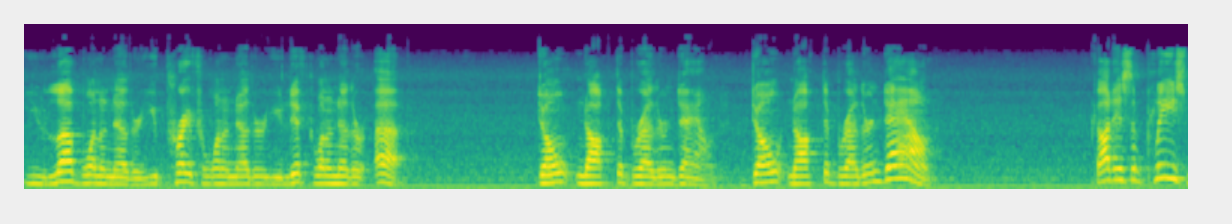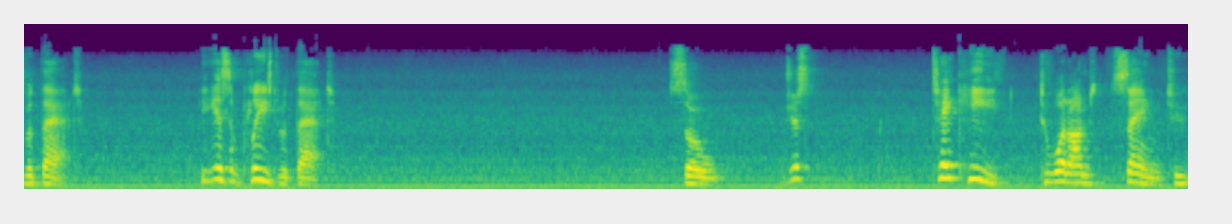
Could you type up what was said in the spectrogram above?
You love one another, you pray for one another, you lift one another up. Don't knock the brethren down. Don't knock the brethren down. God isn't pleased with that. He isn't pleased with that. So just take heed to what I'm saying to,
